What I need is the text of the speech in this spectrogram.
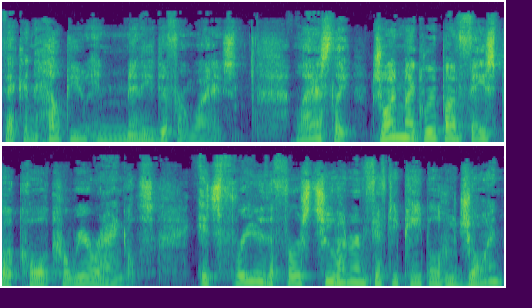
that can help you in many different ways. Lastly, join my group on Facebook called Career Angles. It's free to the first 250 people who join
